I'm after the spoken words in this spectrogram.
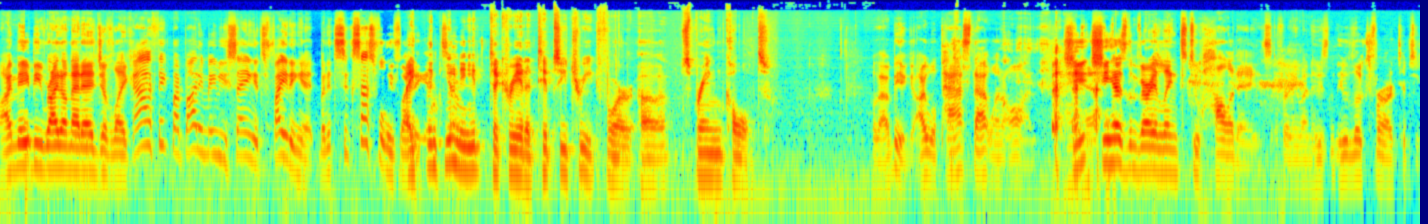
I may be right on that edge of like, ah, I think my body may be saying it's fighting it, but it's successfully fighting it. I think it. you so- need to create a tipsy treat for uh, spring colds. Well, that would be. A, I will pass that one on. She she has them very linked to holidays for anyone who's who looks for our tipsy.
